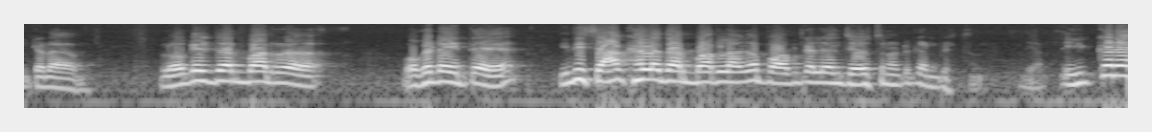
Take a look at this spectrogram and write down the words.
ఇక్కడ లోకేష్ దర్బార్ ఒకటైతే ఇది శాఖల దర్బార్ లాగా పవన్ కళ్యాణ్ చేస్తున్నట్టు కనిపిస్తుంది. ఇక్కడే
